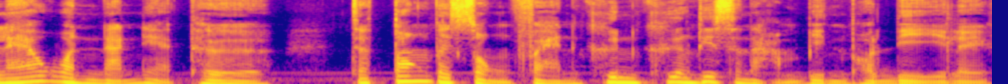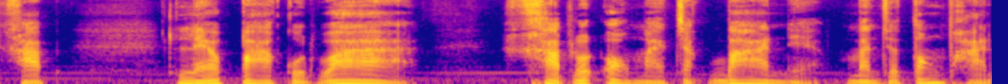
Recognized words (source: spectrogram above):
แล้ววันนั้นเนี่ยเธอจะต้องไปส่งแฟนขึ้นเครื่องที่สนามบินพอดีเลยครับ แล้วปรากฏว่า ขับรถออกมาจากบ้านเนี่ย มันจะต้องผ่าน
